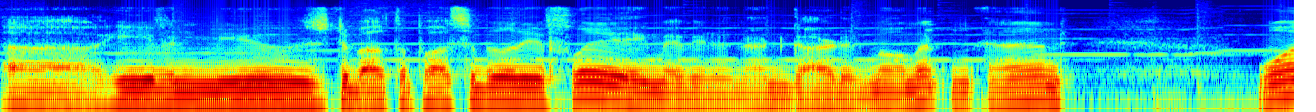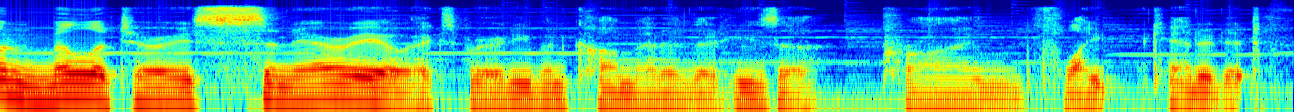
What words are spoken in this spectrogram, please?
Uh, he even mused about the possibility of fleeing, maybe in an unguarded moment, and, and one military scenario expert even commented that he's a prime flight candidate.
